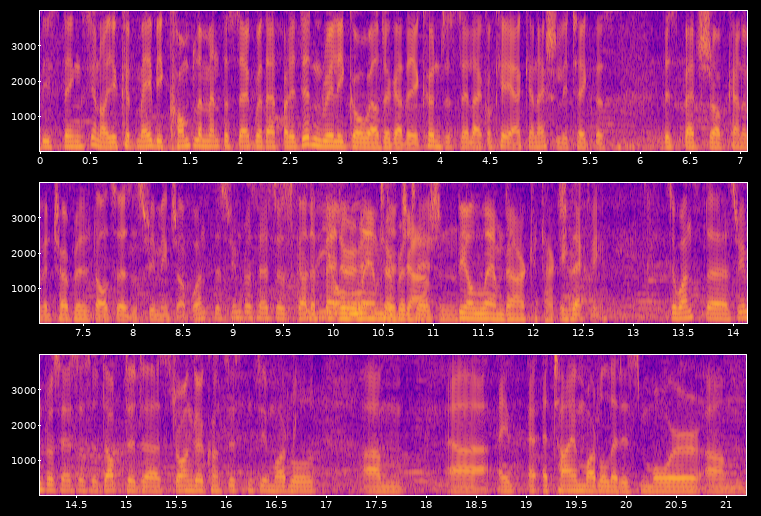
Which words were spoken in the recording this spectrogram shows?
these things, you know, you could maybe complement the stack with that, but it didn't really go well together. You couldn't just say like, okay, I can actually take this this batch job, kind of interpret it also as a streaming job. Once the stream processors got a better interpretation. Job, the old Lambda architecture. Exactly. So once the stream processors adopted a stronger consistency model, um, uh, a, a time model that is more um,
